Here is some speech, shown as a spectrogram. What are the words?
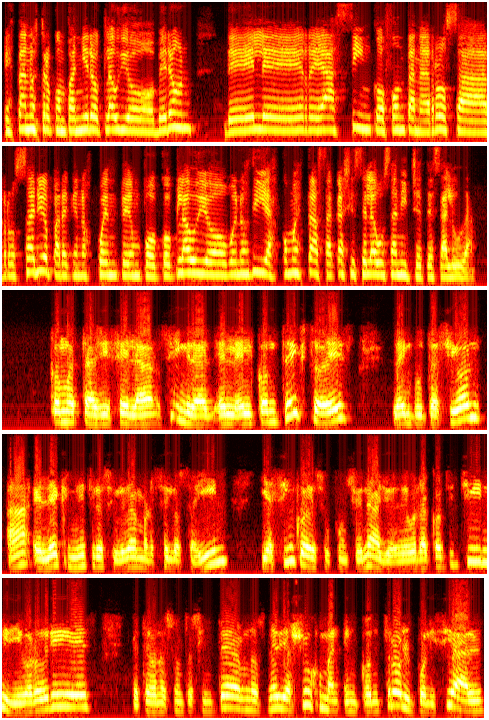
está nuestro compañero Claudio Verón de LRA 5 Fontana Rosa Rosario para que nos cuente un poco. Claudio, buenos días. ¿Cómo estás? Acá Gisela Usaniche te saluda. ¿Cómo está Gisela? Sí, mira, el, contexto es la imputación a el ex ministro de Seguridad Marcelo Saín y a cinco de sus funcionarios, Débora Cotichini, Diego Rodríguez, que estaban en asuntos internos, Nadia Schuchman en control policial,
